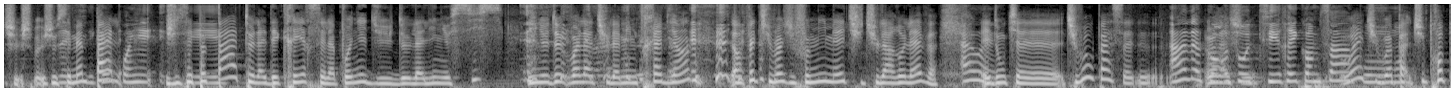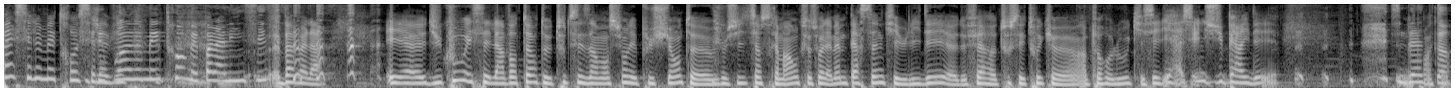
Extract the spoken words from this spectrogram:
je, je, je sais même pas je sais pas te la décrire, c'est la poignée du, de la ligne 6, ligne 2, voilà, tu la mimes très bien. En fait, tu vois, il faut mimer, tu, tu la relèves. Ah ouais. Et donc, tu vois ou pas ça, ah d'accord, il faut tirer comme ça. Ouais, tu vois pas, tu prends pas assez le métro, c'est Tu la vie. prends le métro, mais pas la ligne 6. Euh, Bah voilà. Et euh, du coup, et c'est l'inventeur de toutes ces inventions les plus chiantes. euh, je me suis dit, tiens, ce serait marrant que ce soit la même personne qui ait eu l'idée euh, de faire tous ces trucs un peu relous, qui s'est dit, ah, c'est une super idée. D'accord.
